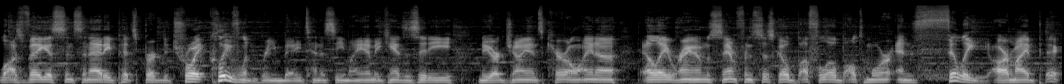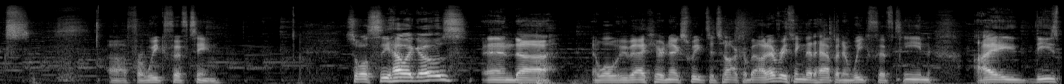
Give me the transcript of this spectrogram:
Las Vegas, Cincinnati, Pittsburgh, Detroit, Cleveland, Green Bay, Tennessee, Miami, Kansas City, New York Giants, Carolina, LA Rams, San Francisco, Buffalo, Baltimore, and Philly are my picks uh, for week 15. So we'll see how it goes, and uh, and we'll be back here next week to talk about everything that happened in week 15. I these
